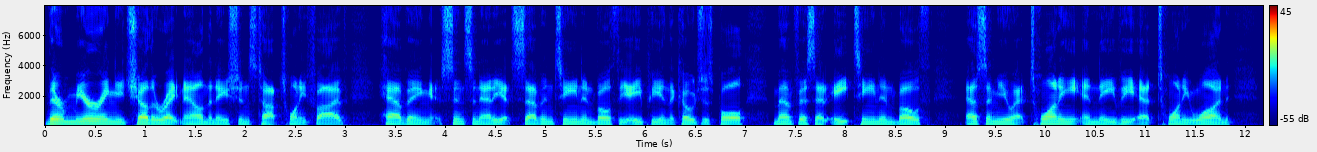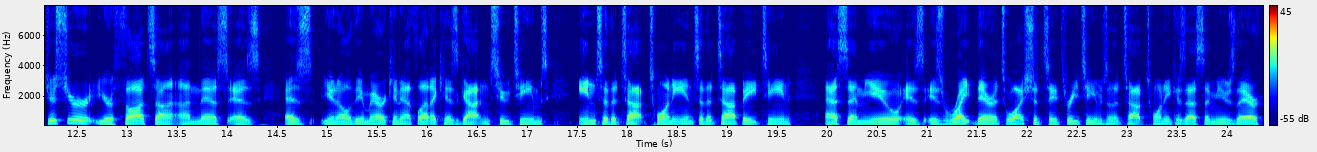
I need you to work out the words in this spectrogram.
They're mirroring each other right now in the nation's top 25, having Cincinnati at 17 in both the AP and the coaches poll, Memphis at 18 in both, SMU at 20, and Navy at 21 just your your thoughts on, on this as as you know the American Athletic has gotten two teams into the top 20 into the top 18 SMU is is right there. It's well I should say three teams in the top 20 because SMU's there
